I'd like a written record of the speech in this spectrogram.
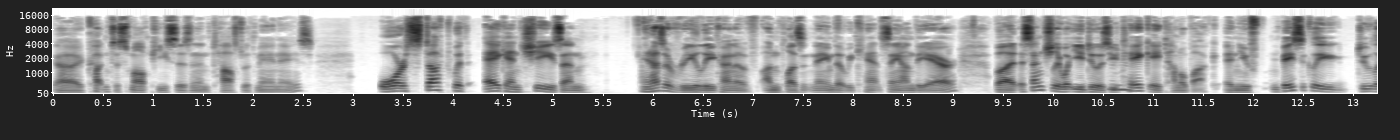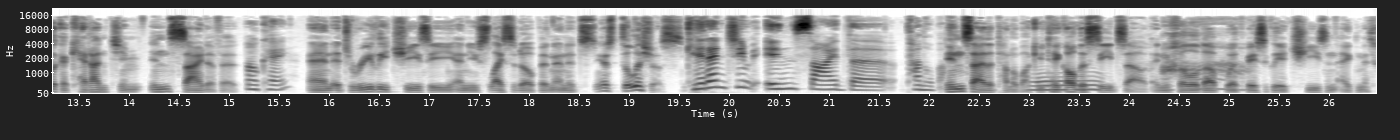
uh, cut into small pieces and then tossed with mayonnaise or stuffed with egg and cheese and it has a really kind of unpleasant name that we can't say on the air, but essentially what you do is you Mm-hmm. take a tanobak and you f- basically do like a keranjim inside of it. okay And it's really cheesy and you slice it open and it's it's delicious. 계란찜 inside the 단호박. Inside the tanobak, you take all the seeds out and you fill it up with basically a cheese and egg mix,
